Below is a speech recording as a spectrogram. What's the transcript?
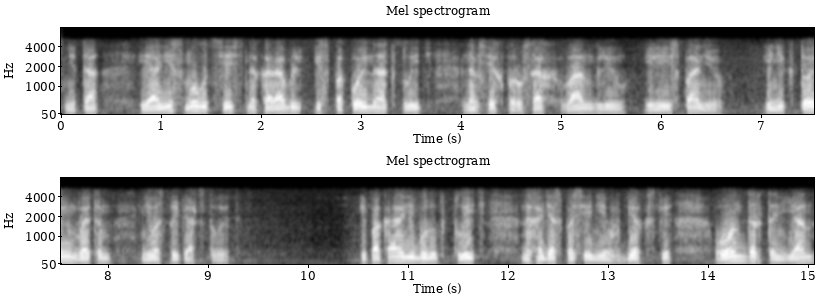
снята, и они смогут сесть на корабль и спокойно отплыть на всех парусах в Англию или Испанию, и никто им в этом не воспрепятствует. И пока они будут плыть, находя спасение в бегстве, он, Д'Артаньян,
